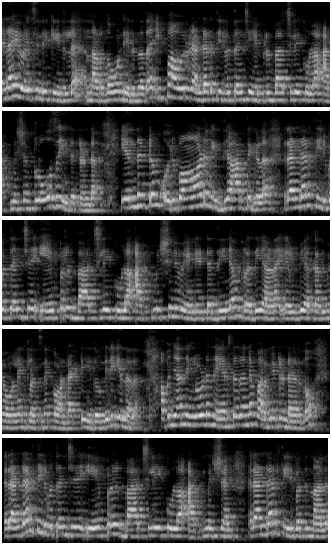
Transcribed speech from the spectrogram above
എൻ ഐ ഒ എസിന്റെ കീഴിൽ നടന്നുകൊണ്ടിരുന്നത്. ഇപ്പൊ ആ ഒരു രണ്ടായിരത്തി ഇരുപത്തഞ്ച് ഏപ്രിൽ ബാച്ചിലേക്കുള്ള അഡ്മിഷൻ ക്ലോസ് ചെയ്തിട്ടുണ്ട്. എന്നിട്ടും ഒരുപാട് വിദ്യാർത്ഥികൾ രണ്ടായിരത്തി ഇരുപത്തഞ്ച് ഏപ്രിൽ ബാച്ചിലേക്കുള്ള അഡ്മിഷന് വേണ്ടിയിട്ട് ദിനം പ്രതിയാണ് എൽ ബി അക്കാദമി ഓൺലൈൻ ക്ലാസ്സിനെ കോൺടാക്ട് ചെയ്തുകൊണ്ടിരിക്കുന്നത്. അപ്പൊ ഞാൻ നിങ്ങളോട് നേരത്തെ തന്നെ പറഞ്ഞിട്ടുണ്ടായിരുന്നു രണ്ടായിരത്തി ഇരുപത്തഞ്ച് ഏപ്രിൽ ബാച്ചിലേക്കുള്ള അഡ്മിഷൻ രണ്ടായിരത്തി ഇരുപത്തിനാല്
